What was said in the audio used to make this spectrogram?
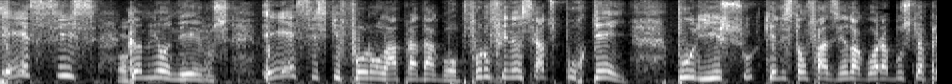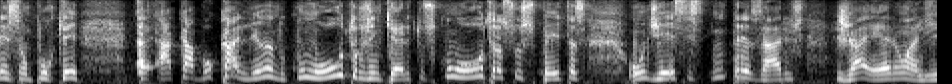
Esses caminhoneiros, esses que foram lá para dar golpe, foram financiados por quem? Por isso que eles estão fazendo agora a busca e apreensão, porque é, acabou calhando com outros inquéritos, com outras suspeitas, onde esses empresários já eram ali.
